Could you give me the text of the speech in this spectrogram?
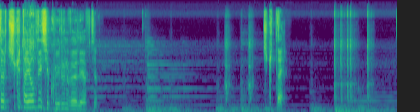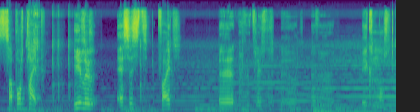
Dur Çikütay olduğu için kuyruğunu böyle yapacağım. Çikütay. Support type. Healer, assist, fight. Eee... Beacon monster.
